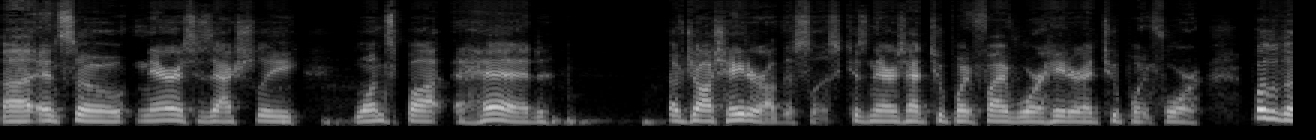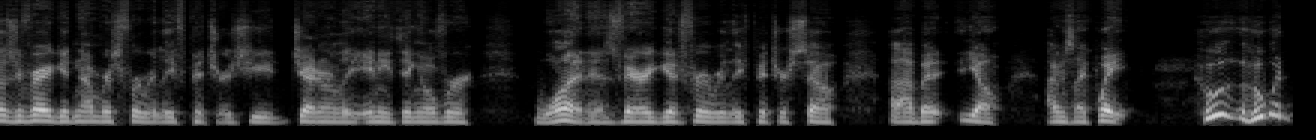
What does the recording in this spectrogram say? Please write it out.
Uh, and so Neris is actually one spot ahead of Josh Hader on this list because Neris had 2.5 WAR, Hader had 2.4. Both of those are very good numbers for relief pitchers. You generally anything over one is very good for a relief pitcher. So, uh, but you know, I was like, wait, who who would?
